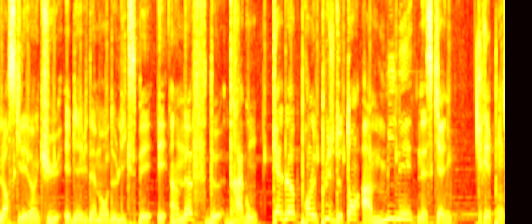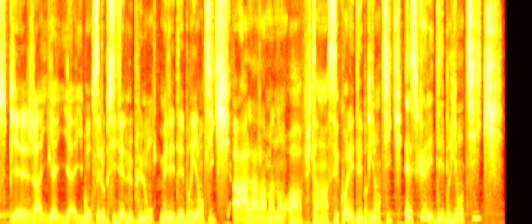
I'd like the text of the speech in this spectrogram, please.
lorsqu'il est vaincu, et eh bien évidemment de l'XP et un œuf de dragon. Quel bloc prend le plus de temps à miner? N'est-ce qu'il y a une Réponse piège, aïe aïe aïe. Bon, c'est l'obsidienne le plus long, mais les débris antiques... Ah là là, maintenant... Oh putain, c'est quoi les débris antiques? Est-ce que les débris antiques...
